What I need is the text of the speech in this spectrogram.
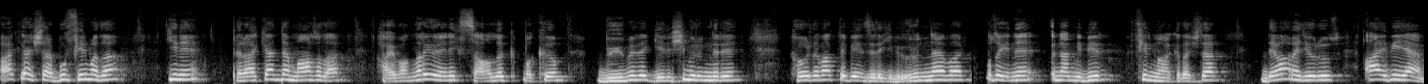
Arkadaşlar bu firmada yine perakende mağazalar, hayvanlara yönelik sağlık, bakım, büyüme ve gelişim ürünleri, hırdavat ve benzeri gibi ürünler var. Bu da yine önemli bir firma arkadaşlar. Devam ediyoruz. IBM.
